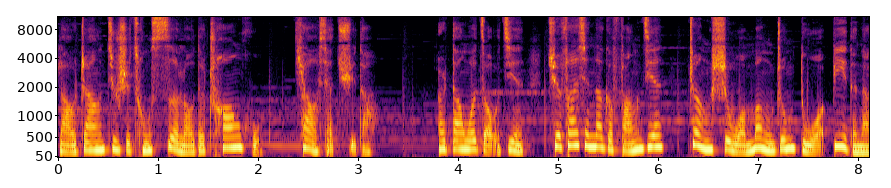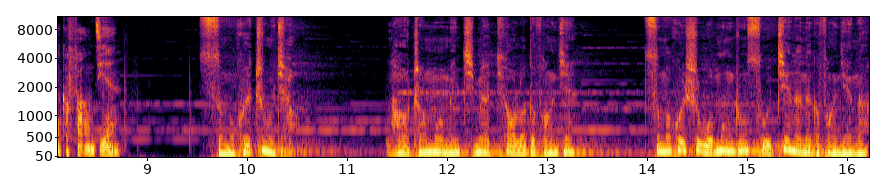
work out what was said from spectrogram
老张就是从四楼的窗户跳下去的。而当我走近，却发现那个房间正是我梦中躲避的那个房间。怎么会这么巧？老张莫名其妙跳楼的房间，怎么会是我梦中所见的那个房间呢？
